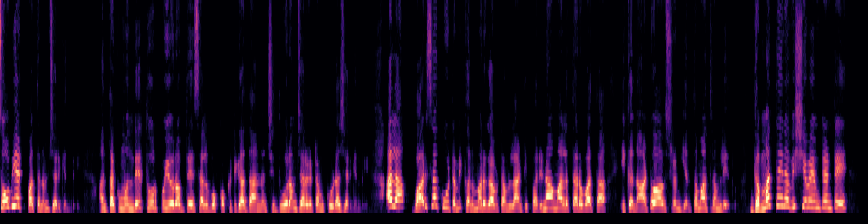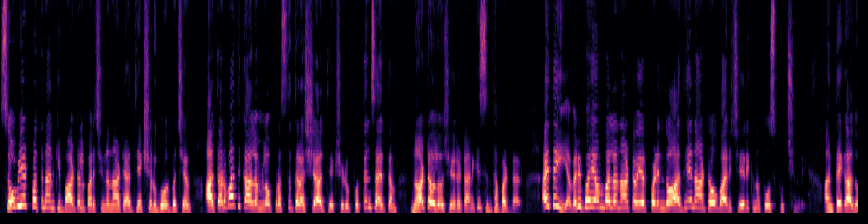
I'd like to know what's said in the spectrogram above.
సోవియట్ పతనం జరిగింది. అంతకుముందే తూర్పు యూరోప్ దేశాలు ఒక్కొక్కటిగా దాని నుంచి దూరం జరగటం కూడా జరిగింది. అలా వారసా కూటమి కనుమరుగవటం లాంటి పరిణామాల తర్వాత ఇక నాటో అవసరం ఎంత మాత్రం లేదు. గమ్మత్తైన విషయం ఏమిటంటే సోవియట్ పతనానికి బాటలు పరిచిన నాటి అధ్యక్షుడు గోర్బచేవ్ ఆ తర్వాతి కాలంలో ప్రస్తుత రష్యా అధ్యక్షుడు పుతిన్ సైతం నాటోలో చేరటానికి సిద్ధపడ్డారు. అయితే ఎవరి భయం వల్ల నాటో ఏర్పడిందో అదే నాటో వారి చేరికను తోసిపుచ్చింది. అంతేకాదు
